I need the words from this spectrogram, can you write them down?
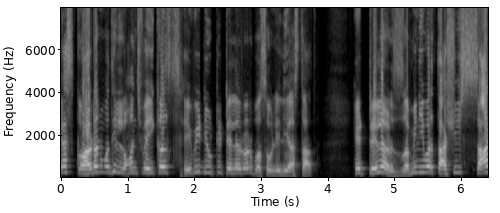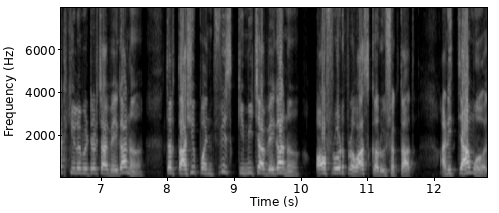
या स्क्वॉर्डनमधील लॉन्च व्हेकल्स हेवी ड्युटी टेलरवर बसवलेली असतात. हे ट्रेलर जमिनीवर ताशी साठ किलोमीटरच्या वेगानं तर ताशी पंचवीस किमीच्या वेगानं ऑफ रोड प्रवास करू शकतात आणि त्यामुळं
